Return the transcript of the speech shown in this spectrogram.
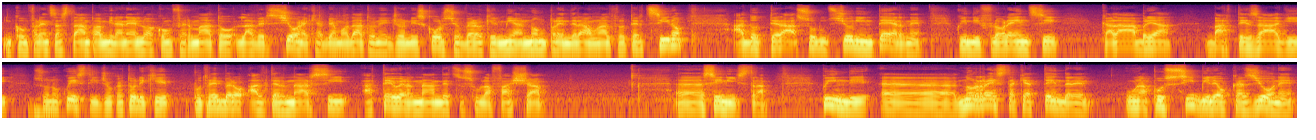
in conferenza stampa a Milanello ha confermato la versione che abbiamo dato nei giorni scorsi, ovvero che il Milan non prenderà un altro terzino, adotterà soluzioni interne, quindi Florenzi, Calabria, Bartesaghi, sono questi i giocatori che potrebbero alternarsi a Teo Hernandez sulla fascia eh, sinistra. Quindi eh, non resta che attendere una possibile occasione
